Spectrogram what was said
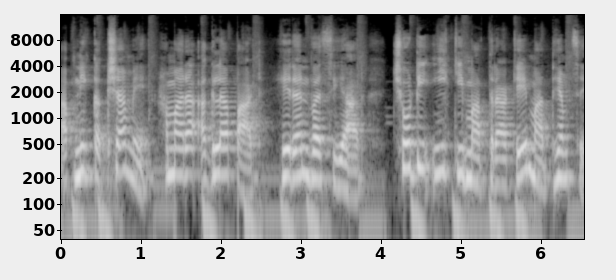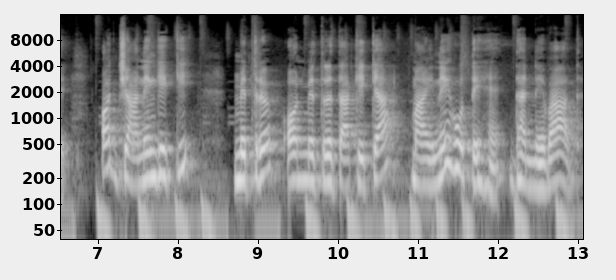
अपनी कक्षा में हमारा अगला पाठ, हिरन व सियार, छोटी ई की मात्रा के माध्यम से। और जानेंगे कि मित्र और मित्रता के क्या मायने होते हैं। धन्यवाद।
